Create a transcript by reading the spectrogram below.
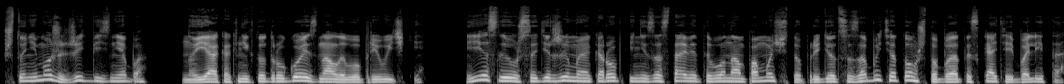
что не может жить без неба. Но я, как никто другой, знал его привычки. Если уж содержимое коробки не заставит его нам помочь, то придется забыть о том, чтобы отыскать Айболита.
